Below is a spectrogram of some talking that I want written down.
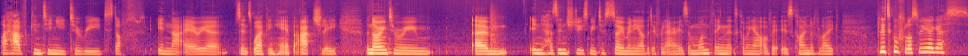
I have continued to read stuff in that area since working here but actually the Norrington Room um, in, has introduced me to so many other different areas. And one thing that's coming out of it is kind of like political philosophy I guess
